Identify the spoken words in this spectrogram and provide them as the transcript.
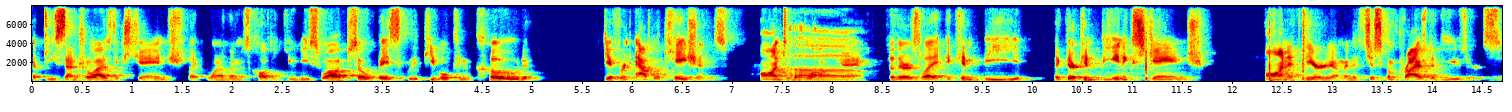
a decentralized exchange. Like one of them is called a Uniswap. So basically people can code different applications onto the oh. blockchain. So there's like it can be like there can be an exchange on Ethereum and it's just comprised of users.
